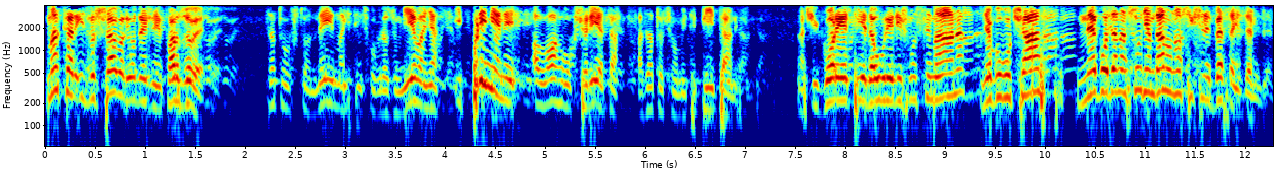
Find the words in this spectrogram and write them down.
makar izvršavali određene farzove. Zato što nema istinskog razumijevanja i primjene Allahovog šarijeta, a zato ćemo biti pitani. Znači, gore ti je da urediš muslimana, njegovu čast, nego da na sudnjem danu nosiš nebesa i zemlje.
